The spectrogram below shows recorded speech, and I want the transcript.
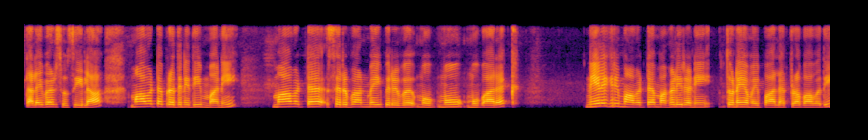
தலைவர் சுசீலா மாவட்ட பிரதிநிதி மணி மாவட்ட சிறுபான்மை பிரிவு மு மு முபாரக் நீலகிரி மாவட்ட மகளிர் அணி துணை அமைப்பாளர் பிரபாவதி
